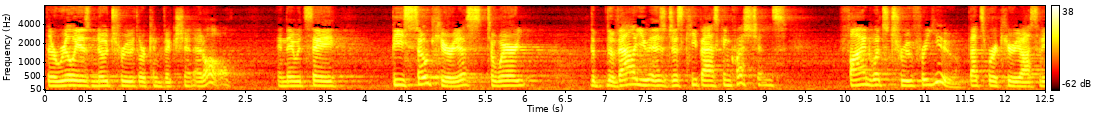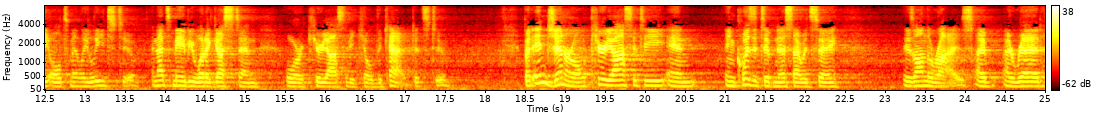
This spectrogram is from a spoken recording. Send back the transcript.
there really is no truth or conviction at all. And they would say, be so curious to where the, the value is just keep asking questions. find what's true for you. That's where curiosity ultimately leads to. And that's maybe what Augustine or curiosity killed the cat gets to. But in general, curiosity and inquisitiveness, I would say, is on the rise. I, I read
